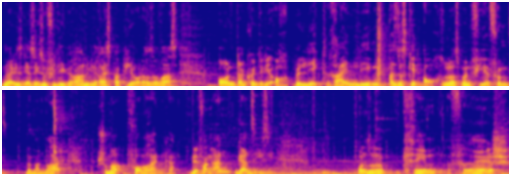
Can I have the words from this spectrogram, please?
Die sind jetzt nicht so filigran wie Reispapier oder sowas. Und dann könnt ihr die auch belegt reinlegen. Also das geht auch, so dass man vier, fünf, wenn man mag, schon mal vorbereiten kann. Wir fangen an, ganz easy. Unsere Creme Fraiche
